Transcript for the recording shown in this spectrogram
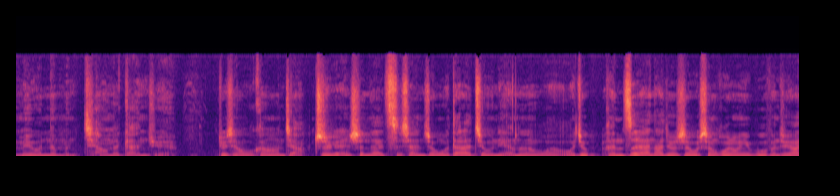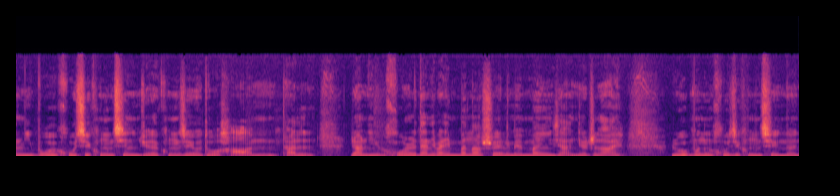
没有那么强的感觉。就像我刚刚讲，只缘身在此山中，我待了九年了，我我就很自然，它就是我生活中一部分。就像你不会呼吸空气，你觉得空气有多好，它让你活着，但你把你闷到水里面闷一下，你就知道，哎，如果不能呼吸空气，那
